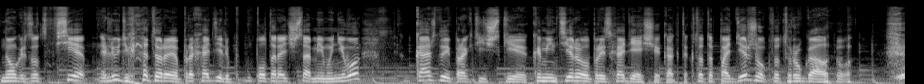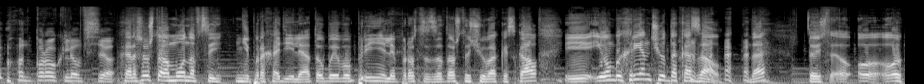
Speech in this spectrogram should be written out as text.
Но, говорит, вот все люди, которые проходили полтора часа мимо него, каждый практически комментировал происходящее как-то. Кто-то поддерживал, кто-то ругал его. Он проклял все. Хорошо, что ОМОНовцы не проходили, а то бы его приняли просто за то, что чувак искал, и, и он бы хрен что доказал, да? То есть, о, о, о,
